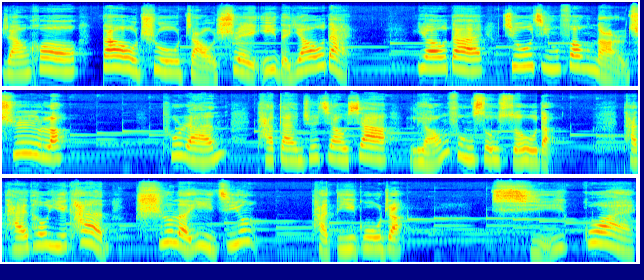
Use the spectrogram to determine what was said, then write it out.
然后到处找睡衣的腰带，腰带究竟放哪儿去了？突然，他感觉脚下凉风嗖嗖的。他抬头一看，吃了一惊。他嘀咕着：“奇怪，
